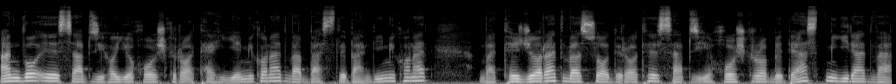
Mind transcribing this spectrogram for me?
انواع سبزی های خشک را تهیه می کند و بسته بندی می کند و تجارت و صادرات سبزی خشک را به دست می گیرد و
